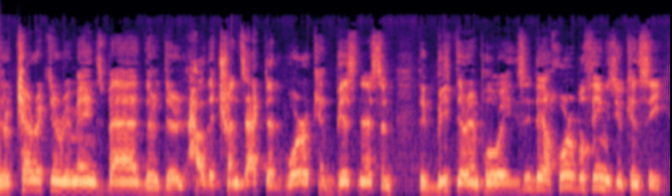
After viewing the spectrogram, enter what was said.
their character remains bad, their, their, how they transact at work and business and they beat their employees. There are horrible things you can see.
